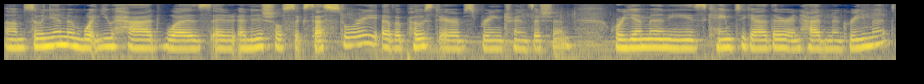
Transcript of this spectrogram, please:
Um, so in Yemen, what you had was a, an initial success story of a post-Arab Spring transition, where Yemenis came together and had an agreement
